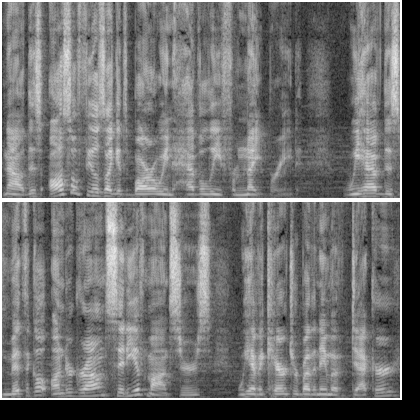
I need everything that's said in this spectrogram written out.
Now, this also feels like it's borrowing heavily from Nightbreed. We have this mythical underground city of monsters. We have a character by the name of Decker,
